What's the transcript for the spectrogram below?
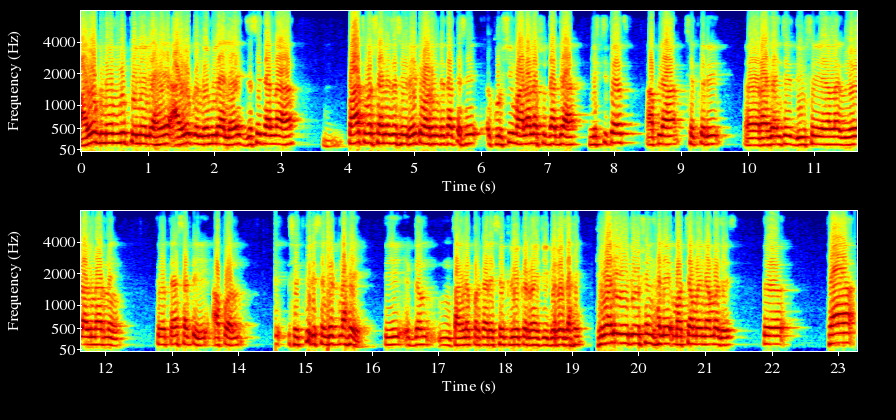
आयोग नेमणूक केलेली आहे आयोग नेमलेले आहेत जसे त्यांना पाच वर्षाने जसे रेट वाढवून देतात तसे कृषी मालाला सुद्धा द्या निश्चितच आपल्या शेतकरी राजांचे दिवस यायला वेळ लागणार नाही. तर त्यासाठी आपण शेतकरी संघटना आहे ती एकदम चांगल्या प्रकारे सक्रिय करण्याची गरज आहे. हिवाळी अधिवेशन झाले मागच्या महिन्यामध्येच तर ह्या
